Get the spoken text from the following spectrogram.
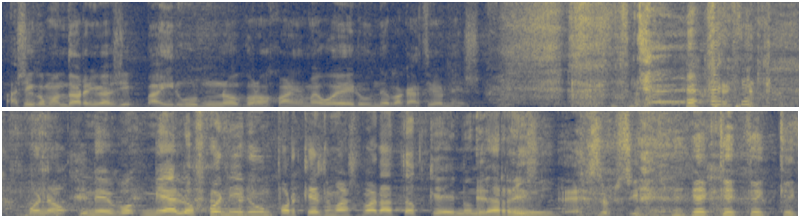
Así como ando arriba así, a Irún no conozco, me voy a Irún de vacaciones. Bueno, me, alojo en Irún porque es más barato que en Ondarribi. Eso sí.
